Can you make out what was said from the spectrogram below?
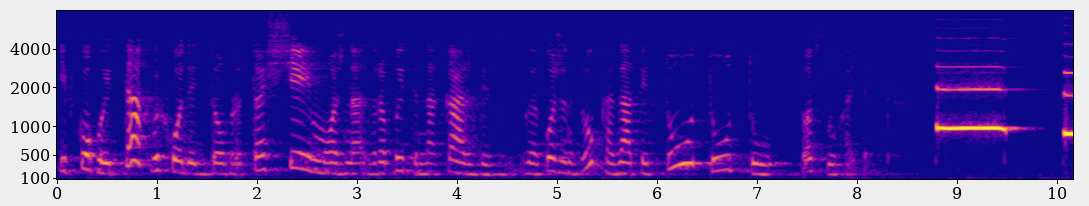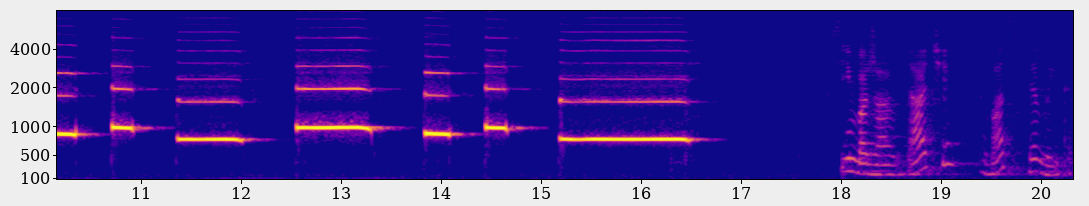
І в кого і так виходить добре, то ще й можна зробити на кожен звук казати ту-ту-ту. Послухайте. Всім бажаю вдачі, у вас все вийде.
